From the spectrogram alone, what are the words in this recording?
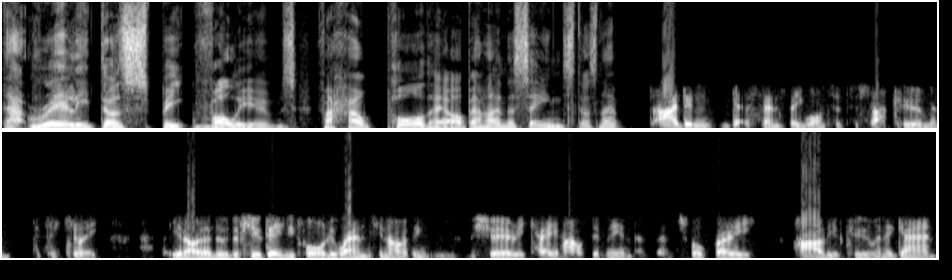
That really does speak volumes for how poor they are behind the scenes, doesn't it? I didn't get a sense they wanted to sack Koeman particularly. You know, there was a few games before he went. You know, I think Moshiri came out, didn't he, and, and spoke very highly of Koeman again.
